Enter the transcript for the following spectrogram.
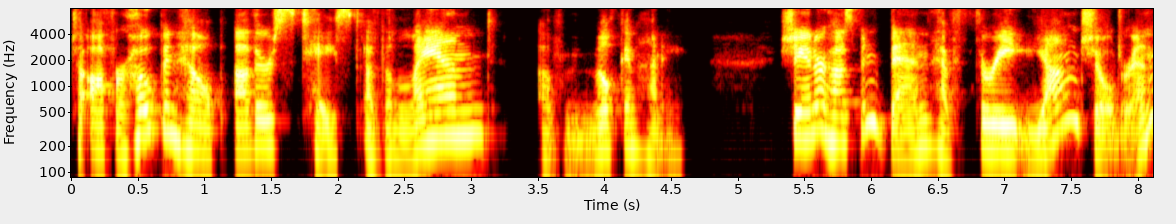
to offer hope and help others taste of the land of milk and honey. She and her husband, Ben, have three young children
